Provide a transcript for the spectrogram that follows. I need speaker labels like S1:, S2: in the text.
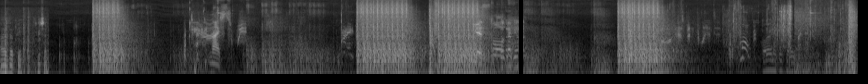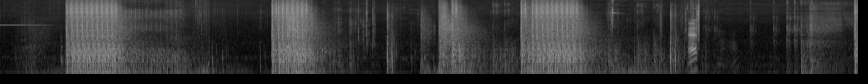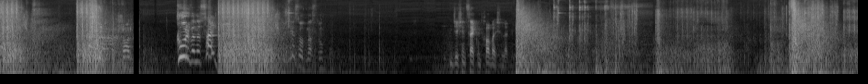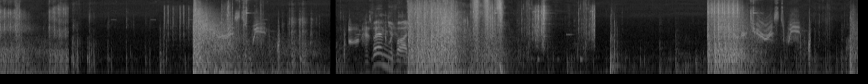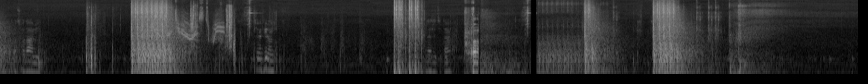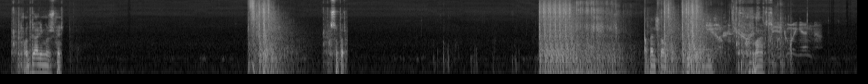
S1: wypij. Ćwiczę.
S2: Nice. Jest to!
S3: Kolejny kurczę.
S2: Jest.
S3: Short.
S2: Kurwa, no sajdzie! Ktoś jest od nas tu. 10 sekund, chowaj się lepiej. We mnie wali.
S3: Pod schodami. Czekaj chwilę. Leży co tak?
S4: Od gali możesz mieć. Super.
S1: Bench.
S4: Nice.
